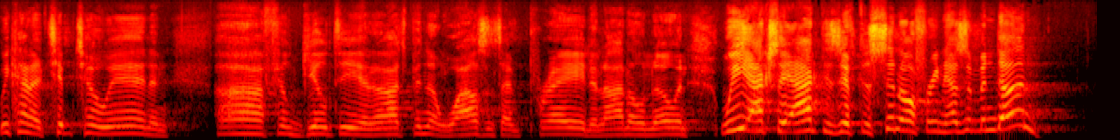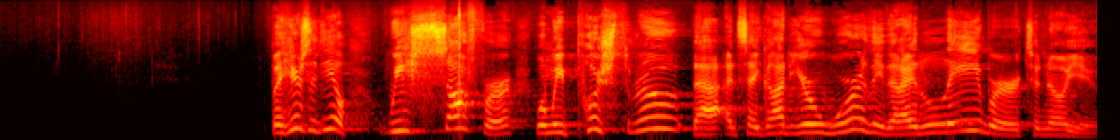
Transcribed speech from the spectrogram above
we kind of tiptoe in and ah, I feel guilty and oh, it's been a while since I've prayed and I don't know. And we actually act as if the sin offering hasn't been done. But here's the deal we suffer when we push through that and say, God, you're worthy that I labor to know you.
